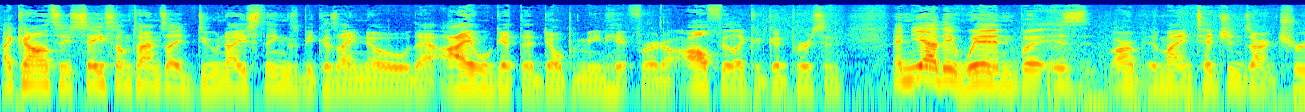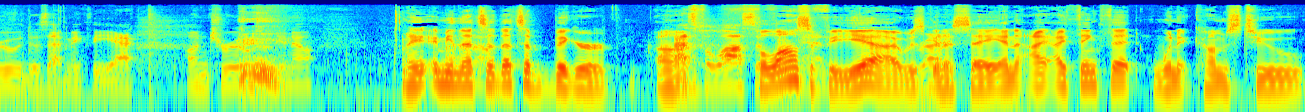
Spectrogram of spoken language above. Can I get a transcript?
i can honestly say sometimes i do nice things because i know that i will get the dopamine hit for it or i'll feel like a good person. And yeah they win but is are, if my intentions aren't true does that make the act untrue you know? I, I mean, that's a that's a bigger uh, That's philosophy, Philosophy, yeah. I was gonna say, and I, I think that when it comes to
